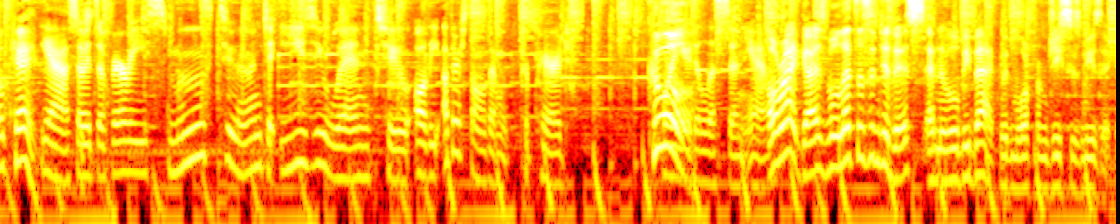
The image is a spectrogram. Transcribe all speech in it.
Okay. Yeah, so it's a very smooth tune to ease you into all the other songs I'm prepared cool. for you to listen. Yeah. All right, guys. Well, let's listen to this, and we'll be back with more from Jisoo's music.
